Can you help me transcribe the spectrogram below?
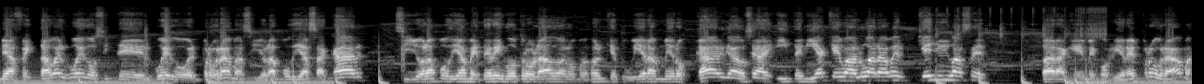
me afectaba el juego, si el juego, el programa, si yo la podía sacar, si yo la podía meter en otro lado, a lo mejor que tuviera menos carga, o sea, y tenía que evaluar a ver qué yo iba a hacer para que me corriera el programa.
